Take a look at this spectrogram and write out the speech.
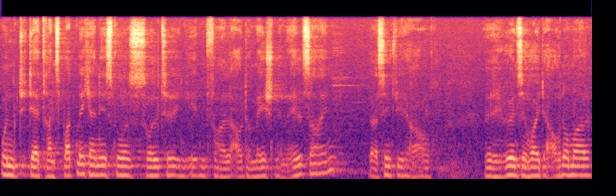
Und der Transportmechanismus sollte in jedem Fall Automation ML sein. Da sind wir ja auch, äh, hören Sie heute auch nochmal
